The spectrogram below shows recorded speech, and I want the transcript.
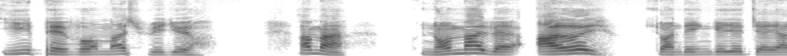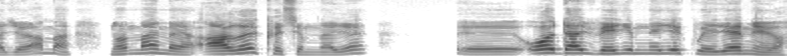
iyi performans veriyor. Ama normal ve ağır şu anda İngilizce yazıyor ama normal ve ağır kısımları e, orada verimlilik veremiyor.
